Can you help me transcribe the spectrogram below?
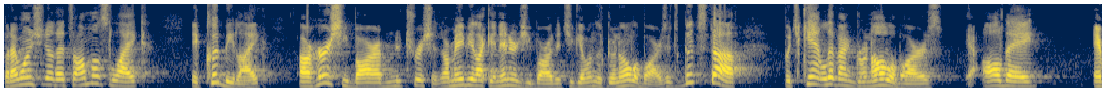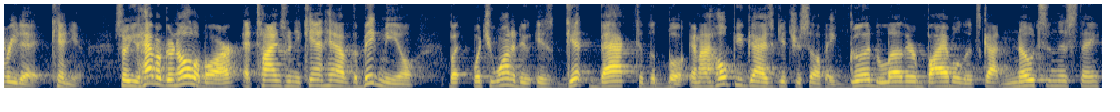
But I want you to know that's almost like, it could be like, a Hershey bar of nutrition, or maybe like an energy bar that you get, one of those granola bars. It's good stuff, but you can't live on granola bars all day, every day, can you? So you have a granola bar at times when you can't have the big meal, but what you want to do is get back to the book. And I hope you guys get yourself a good leather Bible that's got notes in this thing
